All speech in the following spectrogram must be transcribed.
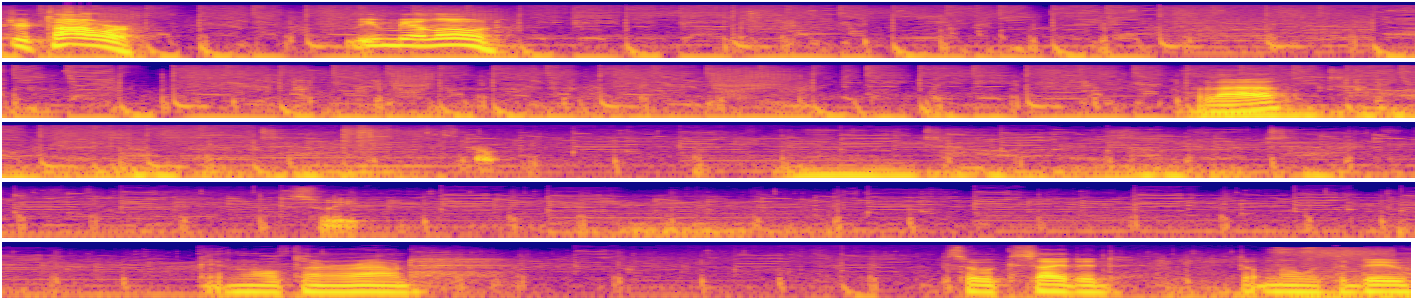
Protect your tower. Leave me alone. Hello? Sweet. Getting all turned around. So excited. Don't know what to do.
